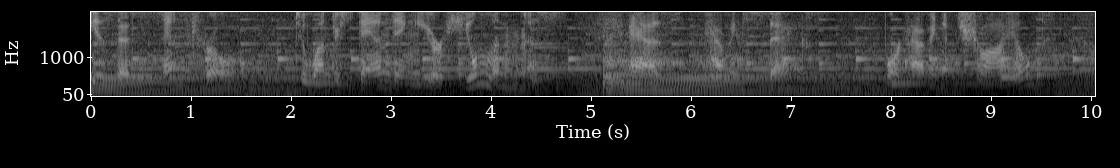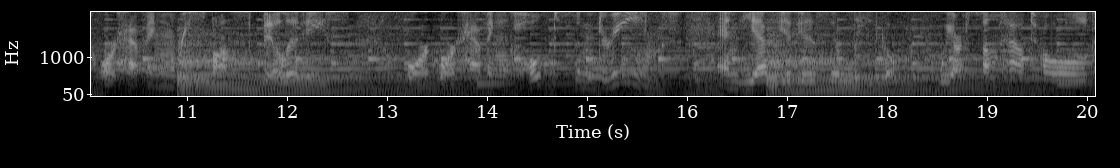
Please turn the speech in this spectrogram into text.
is as central to understanding your humanness as having sex, or having a child, or having responsibilities, or, or having hopes and dreams, and yet it is illegal. We are somehow told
